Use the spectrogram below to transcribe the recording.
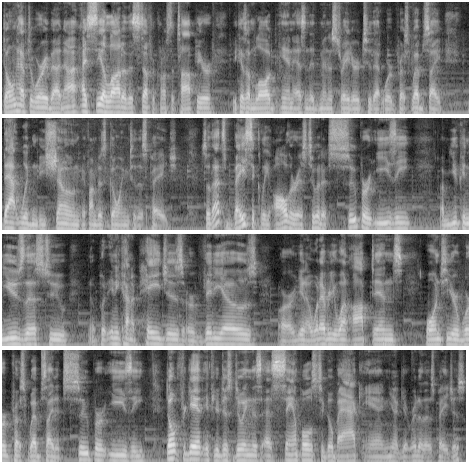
Don't have to worry about it. Now, I see a lot of this stuff across the top here because I'm logged in as an administrator to that WordPress website. That wouldn't be shown if I'm just going to this page. So that's basically all there is to it. It's super easy. Um, you can use this to you know, put any kind of pages or videos or you know whatever you want opt-ins onto your WordPress website. It's super easy. Don't forget if you're just doing this as samples to go back and you know get rid of those pages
